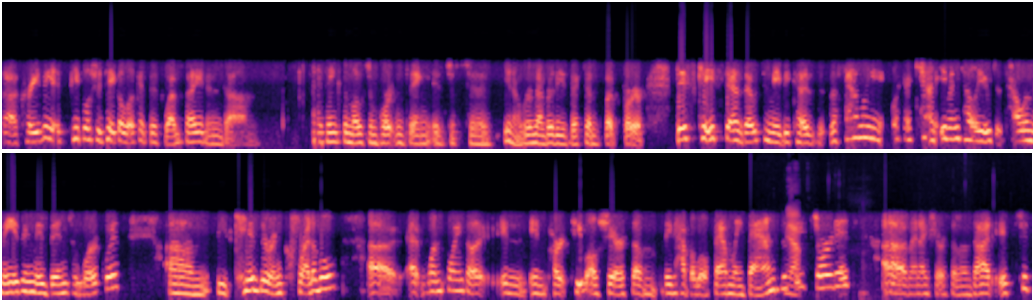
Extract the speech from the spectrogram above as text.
uh, crazy. It's, people should take a look at this website, and um, I think the most important thing is just to you know remember these victims. But for this case stands out to me because the family, like I can't even tell you just how amazing they've been to work with. Um, these kids are incredible. Uh, at one point uh, in in part two, I'll share some. They have a little family band that yeah. they started, um, and I share some of that. It's just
